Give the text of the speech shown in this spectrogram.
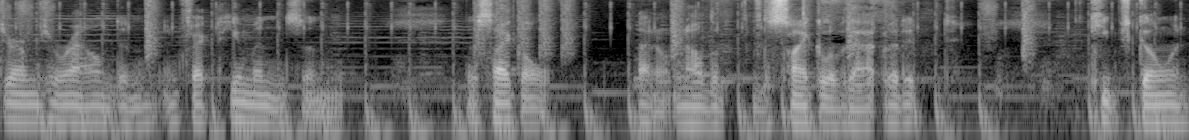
germs around and infect humans and the cycle i don't know the, the cycle of that but it keeps going.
